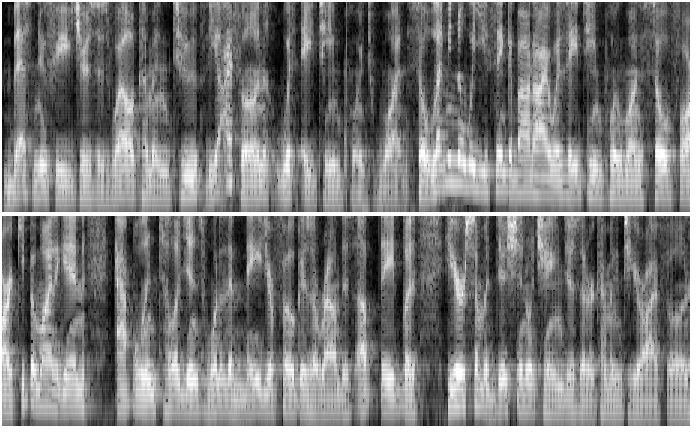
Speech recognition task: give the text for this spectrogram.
best new features as well coming to the iPhone with 18.1 so let me know what you think about iOS 18.1 so far. Keep in mind again Apple Intelligence one of the major focus around this update but here are some additional changes that are coming to your iPhone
